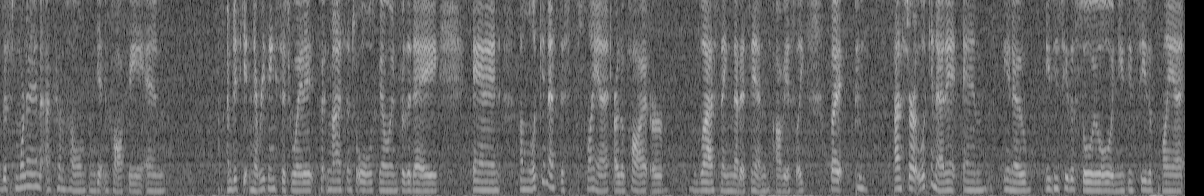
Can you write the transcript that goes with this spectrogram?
this morning I come home from getting coffee and I'm just getting everything situated, putting my essential oils going for the day, and I'm looking at this plant or the pot or glass thing that it's in, obviously, but I start looking at it and you know you can see the soil and you can see the plant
